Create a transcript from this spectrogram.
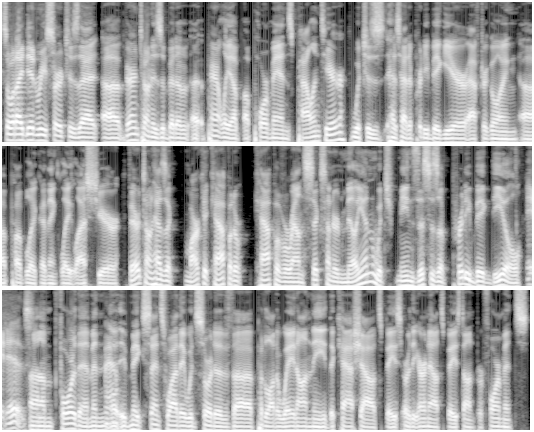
so what I did research is that uh, Veritone is a bit of uh, apparently a, a poor man's Palantir, which is has had a pretty big year year after going uh, public, I think late last year. Veritone has a market cap at a cap of around 600 million, which means this is a pretty big deal. It is um, for them, and wow. it makes sense why they would sort of uh, put a lot of weight on the the cash outs based or the earnouts based on performance.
